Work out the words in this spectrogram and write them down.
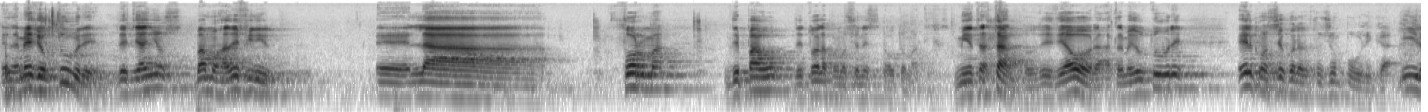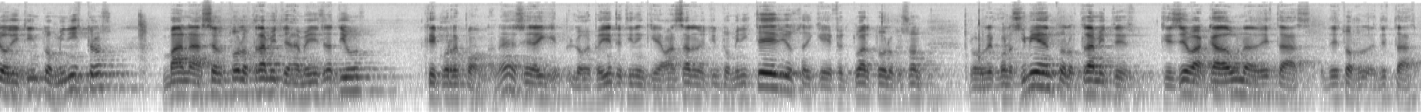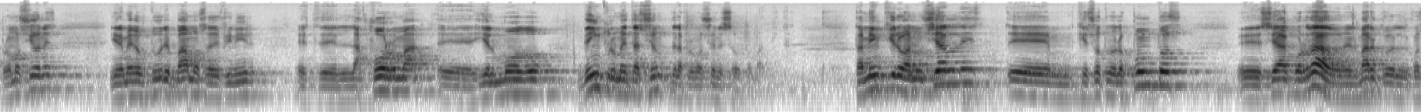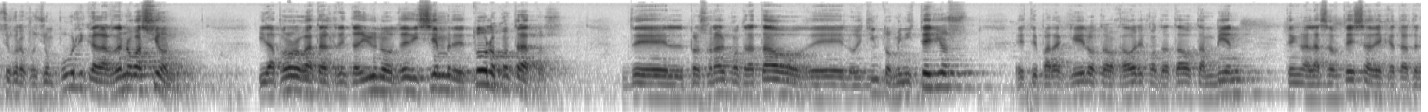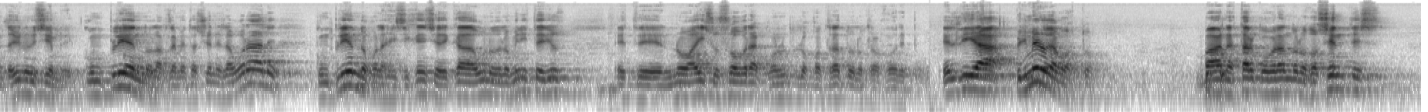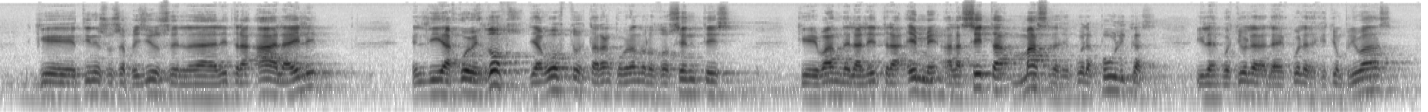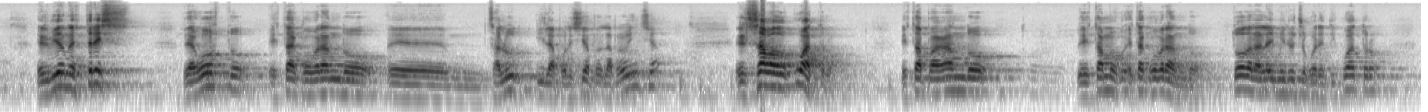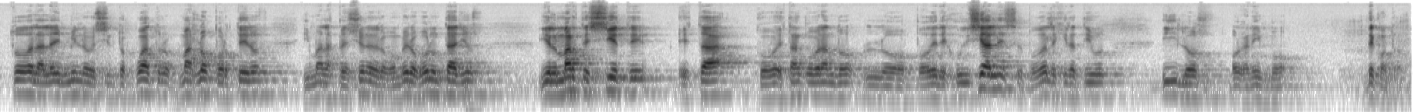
en el mes de octubre de este año vamos a definir eh, la forma de pago de todas las promociones automáticas. Mientras tanto, desde ahora hasta el mes de octubre, el Consejo de la Función Pública y los distintos ministros van a hacer todos los trámites administrativos que correspondan. ¿eh? Los expedientes tienen que avanzar en los distintos ministerios, hay que efectuar todo lo que son los reconocimientos, los trámites que lleva cada una de estas promociones, y en el mes de octubre vamos a definir este, la forma eh, y el modo de instrumentación de las promociones automáticas. También quiero anunciarles eh, que es otro de los puntos, eh, se ha acordado en el marco del Consejo de la Función Pública la renovación y la prórroga hasta el 31 de diciembre de todos los contratos del personal contratado de los distintos ministerios, este, para que los trabajadores contratados también tengan la certeza de que hasta el 31 de diciembre, cumpliendo las reglamentaciones laborales, cumpliendo con las exigencias de cada uno de los ministerios, este, no hay zozobra con los contratos de los trabajadores públicos. El día primero de agosto van a estar cobrando los docentes que tienen sus apellidos en la letra A a la L. El día jueves 2 de agosto estarán cobrando los docentes que van de la letra M a la Z, más las escuelas públicas y las, las escuelas de gestión privadas. El viernes 3 de agosto está cobrando eh, Salud y la Policía de la provincia. El sábado 4 está pagando, estamos, está cobrando toda la ley 1844, toda la ley 1904, más los porteros y más las pensiones de los bomberos voluntarios. Y el martes 7 está, están cobrando los poderes judiciales, el poder legislativo y los organismos de control.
